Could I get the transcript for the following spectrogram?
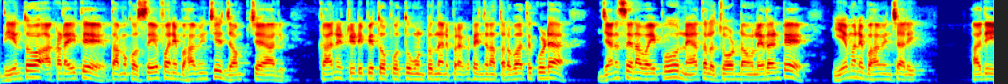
దీంతో అక్కడైతే తమకు సేఫ్ అని భావించి జంప్ చేయాలి. కానీ టీడీపీతో పొత్తు ఉంటుందని ప్రకటించిన తర్వాత కూడా జనసేన వైపు నేతలు చూడడం లేదంటే ఏమని భావించాలి? అది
